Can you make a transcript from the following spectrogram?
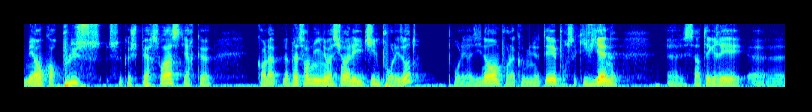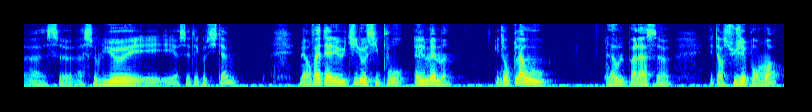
Mais encore plus ce que je perçois, c'est-à-dire que quand la, la plateforme d'innovation elle est utile pour les autres, pour les résidents, pour la communauté, pour ceux qui viennent euh, s'intégrer euh, à, ce, lieu et, à cet écosystème. Mais en fait, elle est utile aussi pour elle-même. Et donc là où, là où le palace euh, est un sujet pour moi,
